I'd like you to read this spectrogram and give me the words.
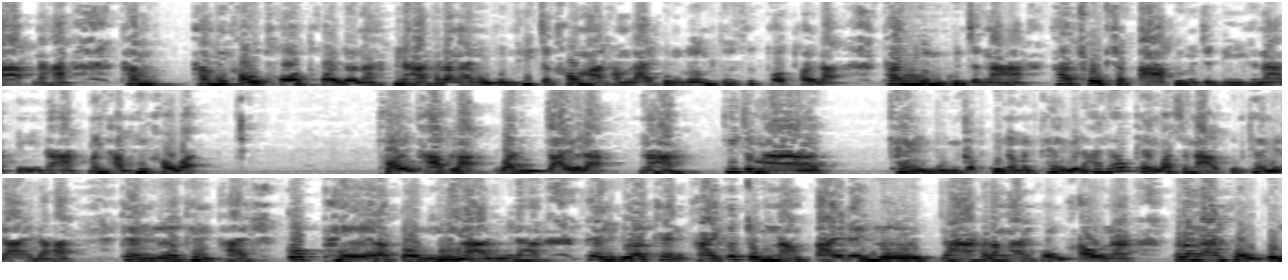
มากๆนะคะทำทำให้เขาท้อถอยแล้วนะนะคะพลังงานของคุณที่จะเข้ามาทำร้ายคุณเริ่มรู้สึกท้อถอยละถ้าเงินคุณจะหนา ถ้าโชคชะตาคุณมันจะดีขนาดนี้นะคะมันทำให้เขาอะถอยทับละหวั่นใจละนะคะที่จะมาแข่งบุญกับคุณนะมันแข่งไม่ได้แล้วแข่งวาสนาคุณแข่งไม่ได้นะคะ แข่งเรือแข่งพายก็แพ้ละตอนนี้งานนี้นะคะ แข่งเรือแข่งพายก็จมน้ำตายได้เลยนะคะพลังงานของเขานะ พลังงานของคน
